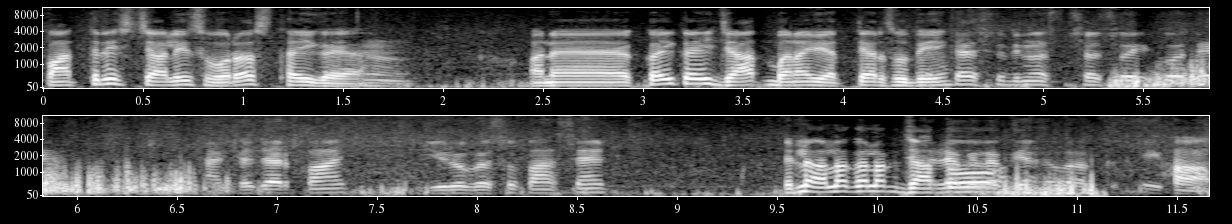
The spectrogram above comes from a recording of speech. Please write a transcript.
પાંત્રીસ ચાલીસ વર્ષ થઈ ગયા. અને કઈ કઈ જાત બનાવી અત્યાર સુધી? અત્યાર સુધીમાં છસો એકોતેર આઠ હજાર પાંચ જીરો બસો પાસઠ. એટલે અલગ અલગ જાતો હા.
